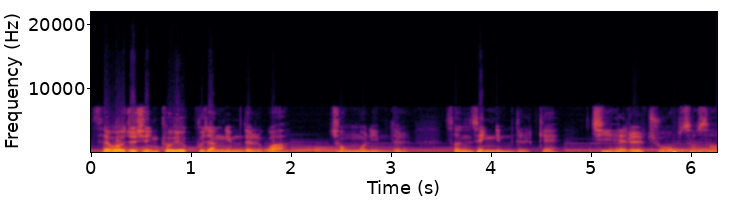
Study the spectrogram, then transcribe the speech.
세워주신 교육부장님들과 총무님들, 선생님들께 지혜를 주옵소서.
